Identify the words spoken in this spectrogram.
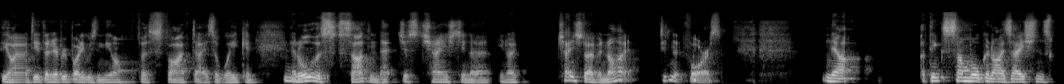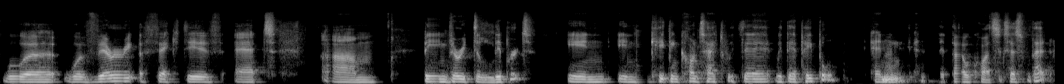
the idea that everybody was in the office five days a week. And, mm. and all of a sudden that just changed in a, you know, changed overnight, didn't it, for us? Now, I think some organizations were were very effective at um, being very deliberate in in keeping contact with their with their people, and, mm. and they were quite successful with that.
